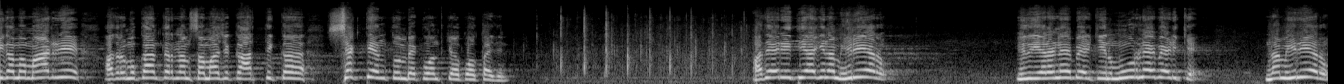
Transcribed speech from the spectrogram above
ನಿಗಮ ಮಾಡ್ರಿ, ಅದರ ಮುಖಾಂತರ ನಮ್ಮ ಸಮಾಜಕ್ಕೆ ಆರ್ಥಿಕ ಶಕ್ತಿಯನ್ನು ತುಂಬಬೇಕು ಅಂತ ಕೇಳ್ಕೊಳ್ತಾ ಇದ್ದೀನಿ. ಅದೇ ರೀತಿಯಾಗಿ ನಮ್ಮ ಹಿರಿಯರು, ಇದು ಎರಡನೇ ಬೇಡಿಕೆ, ಇನ್ನು ಮೂರನೇ ಬೇಡಿಕೆ, ನಮ್ಮ ಹಿರಿಯರು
